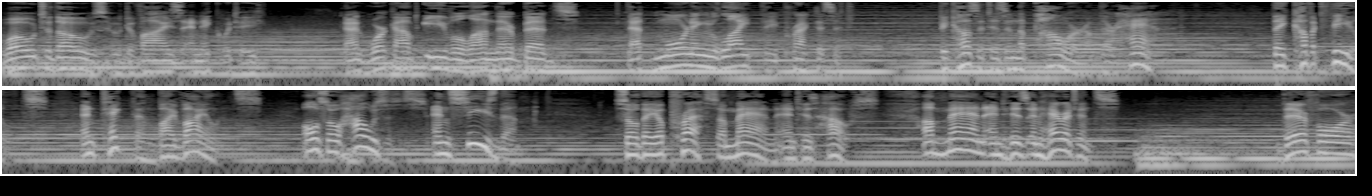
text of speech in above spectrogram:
Woe to those who devise iniquity and work out evil on their beds. At morning light they practice it, because it is in the power of their hand. They covet fields and take them by violence, also houses and seize them. So they oppress a man and his house, a man and his inheritance. Therefore,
